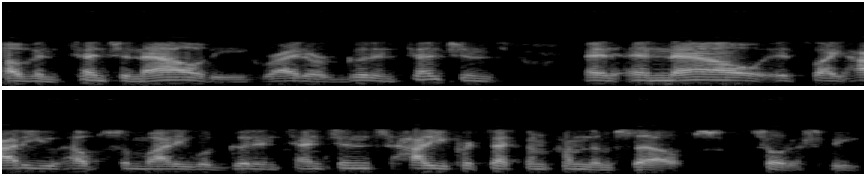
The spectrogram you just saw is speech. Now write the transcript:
of intentionality, right, or good intentions. And and now it's like, how do you help somebody with good intentions? How do you protect them from themselves, so to speak?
